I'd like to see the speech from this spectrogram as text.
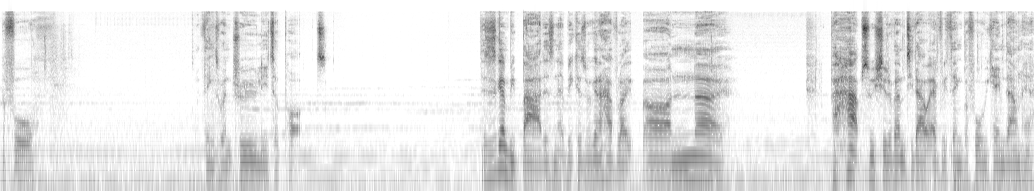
before things went truly to pot. This is going to be bad, isn't it? Because we're going to have like, oh no. Perhaps we should have emptied out everything before we came down here.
